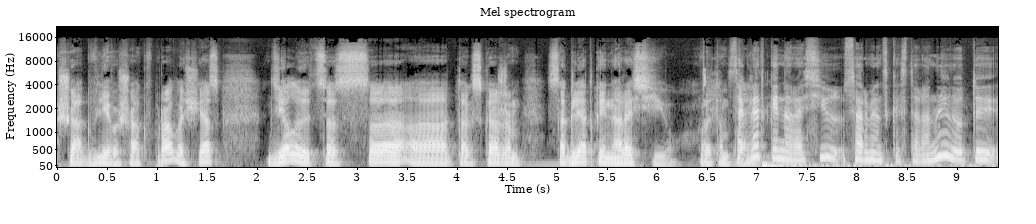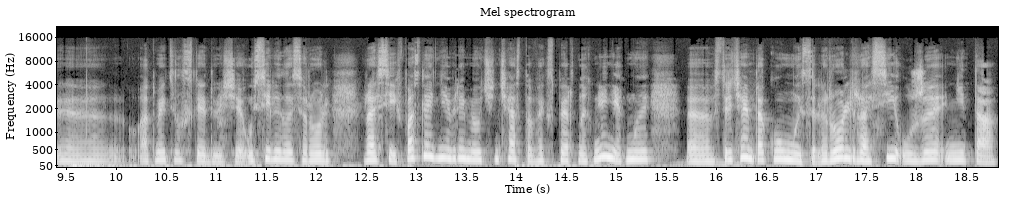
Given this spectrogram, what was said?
шаг влево, шаг вправо, сейчас делаются с, а, так скажем, с оглядкой на Россию в этом плане. С оглядкой на Россию с армянской стороны, вот ты э, отметил следующее. Усилилась роль России. В последнее время очень часто в экспертных мнениях мы э, встречаем такую мысль. Роль России уже не та.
